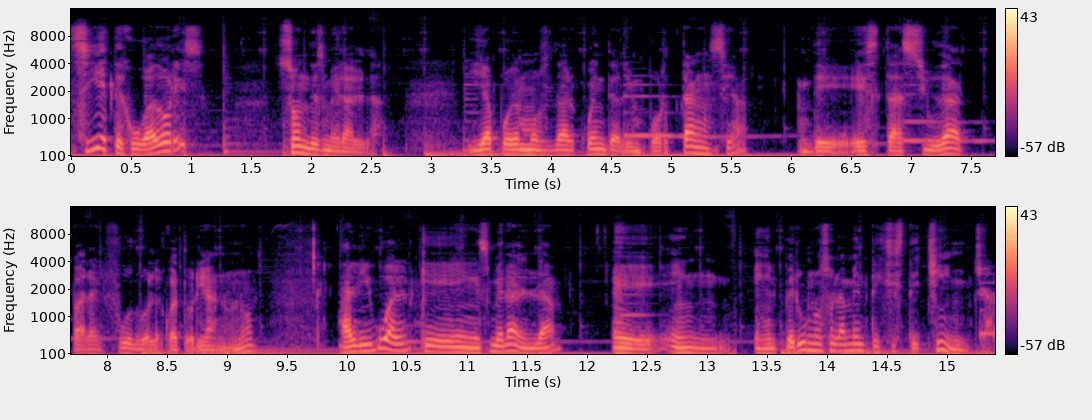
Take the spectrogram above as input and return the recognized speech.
7 jugadores son de Esmeralda. Y ya podemos dar cuenta de la importancia de esta ciudad para el fútbol ecuatoriano. ¿no? Al igual que en Esmeralda, eh, en, en el Perú no solamente existe Chincha,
